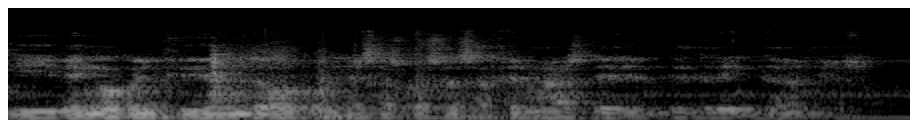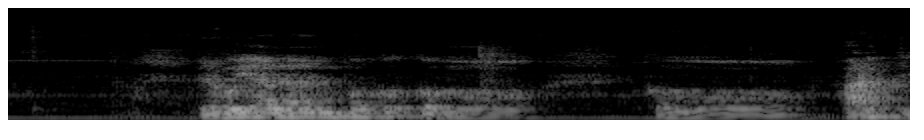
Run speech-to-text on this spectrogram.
y vengo coincidiendo con esas cosas hace más de, de 30 años. Pero voy a hablar un poco como, como parte,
